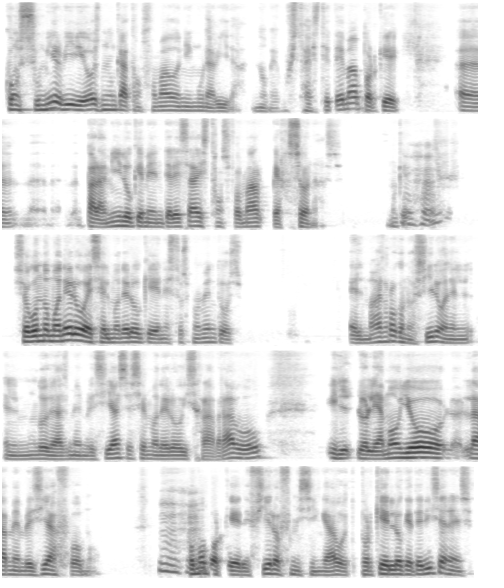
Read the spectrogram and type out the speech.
Consumir vídeos nunca ha transformado ninguna vida. No me gusta este tema porque para mí lo que me interesa es transformar personas. Segundo modelo es el modelo que en estos momentos el más reconocido en el, mundo de las membresías es el modelo Isra Bravo y lo llamo yo la membresía FOMO. ¿Cómo? Porque de Fear of Missing Out. Porque lo que te dicen es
